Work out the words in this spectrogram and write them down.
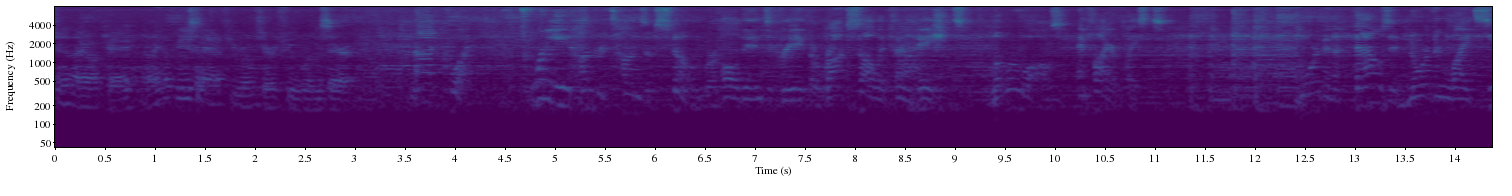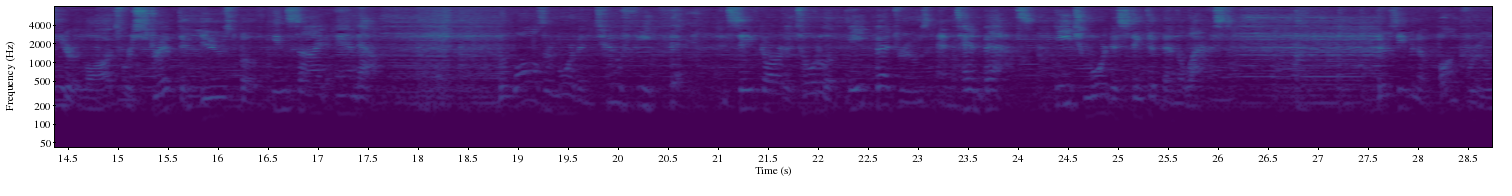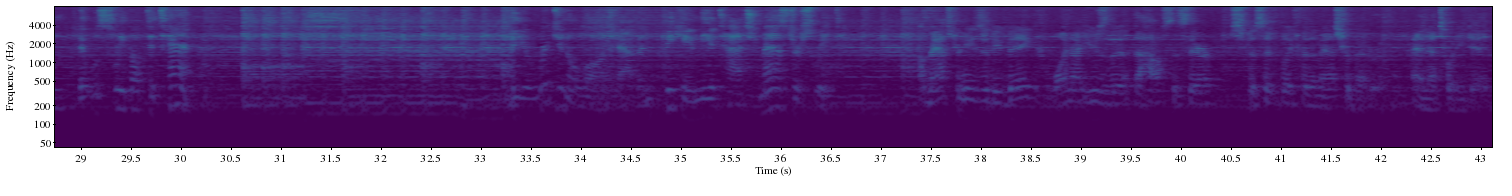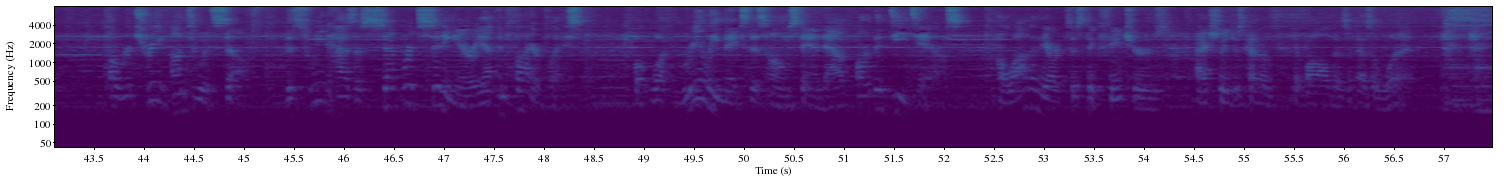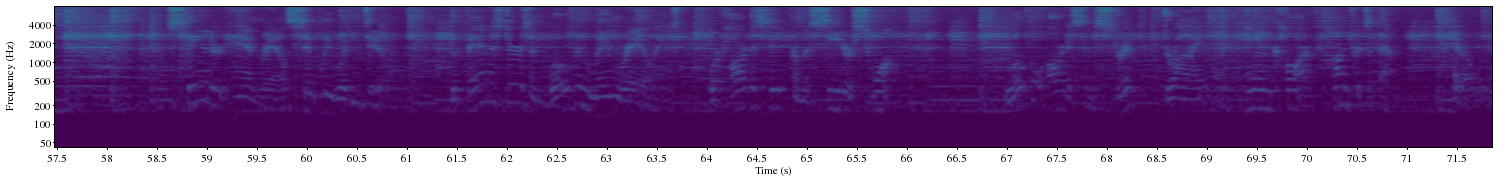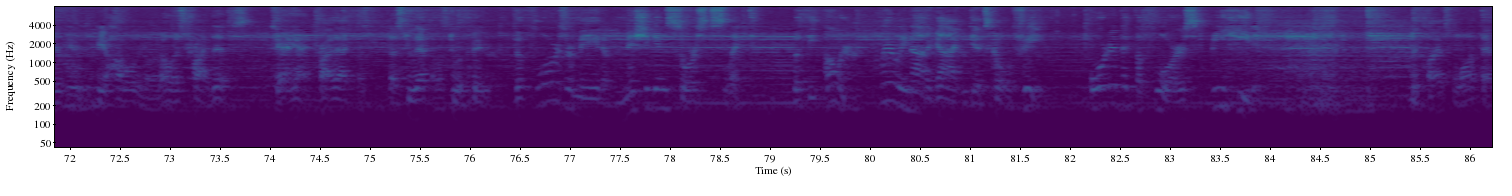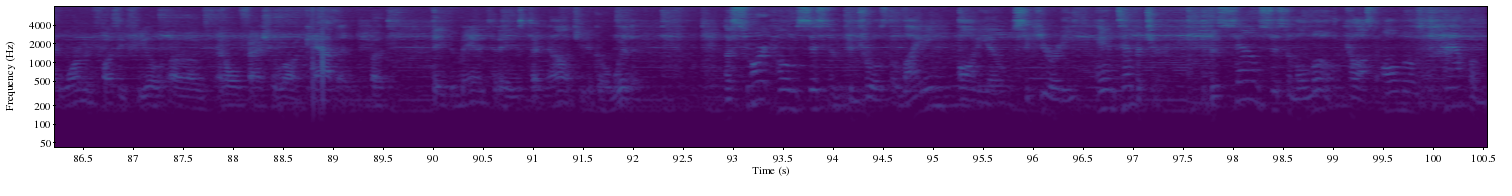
I okay. I know he's gonna add a few rooms here, a few rooms there. Not quite. 2,800 tons of stone were hauled in to create the rock-solid foundations, lower walls, and fireplaces. More than a thousand northern white cedar logs were stripped and used both inside and out. The walls are more than two feet thick and safeguard a total of eight bedrooms and ten baths, each more distinctive than the last. There's even a bunk room that will sleep up to ten. The original log cabin became the attached master suite. A master needs to be big. Why not use the, the house that's there specifically for the master bedroom? And that's what he did. A retreat unto itself, the suite has a separate sitting area and fireplace. But what really makes this home stand out are the details. A lot of the artistic features actually just kind of evolved as, as it went. Standard handrails simply wouldn't do. The banisters and woven limb railings were harvested from a cedar swamp. Local artisans stripped, dried, and hand carved hundreds of them. You know, you'd be, you'd be a huddle and going, oh, let's try this. Yeah, yeah, try that. Let's, let's do that. Let's do it bigger. The floors are made of Michigan sourced slate, but the owner, clearly not a guy who gets cold feet, ordered that the floors be heated. The clients want that warm and fuzzy feel of an old-fashioned log cabin, but they demand today's technology to go with it. A smart home system controls the lighting, audio, security, and temperature. The sound system alone cost almost half a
